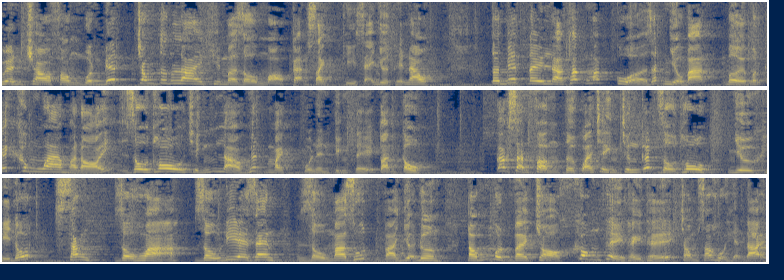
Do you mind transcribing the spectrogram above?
Nguyên Trào Phòng muốn biết trong tương lai khi mà dầu mỏ cạn sạch thì sẽ như thế nào? Tôi biết đây là thắc mắc của rất nhiều bạn bởi một cách không ngoa mà nói, dầu thô chính là huyết mạch của nền kinh tế toàn cầu. Các sản phẩm từ quá trình trưng cất dầu thô như khí đốt, xăng, dầu hỏa, dầu diesel, dầu ma rút và nhựa đường đóng một vai trò không thể thay thế trong xã hội hiện đại.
